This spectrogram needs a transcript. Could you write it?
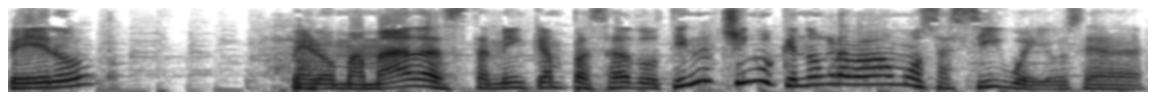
pero pero mamadas también que han pasado. Tiene un chingo que no grabábamos así, güey, o sea,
